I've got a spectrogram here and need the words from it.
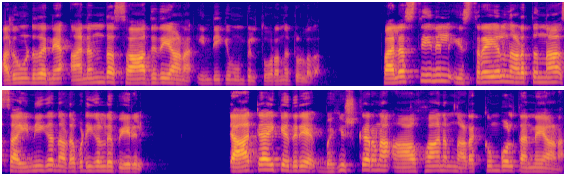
അതുകൊണ്ട് തന്നെ അനന്ത സാധ്യതയാണ് ഇന്ത്യയ്ക്ക് മുമ്പിൽ തുറന്നിട്ടുള്ളത്. ഫലസ്തീനിൽ ഇസ്രയേൽ നടത്തുന്ന സൈനിക നടപടികളുടെ പേരിൽ ടാറ്റയ്ക്കെതിരെ ബഹിഷ്കരണ ആഹ്വാനം നടക്കുമ്പോൾ തന്നെയാണ്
